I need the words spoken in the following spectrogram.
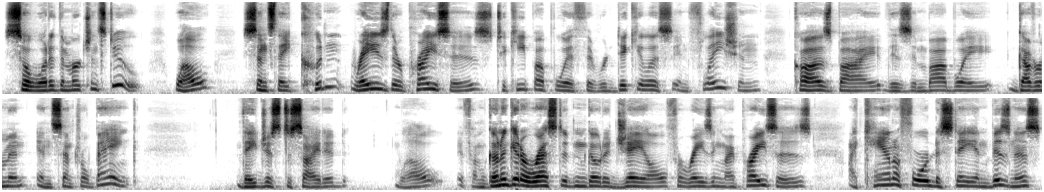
so what did the merchants do? Well, since they couldn't raise their prices to keep up with the ridiculous inflation caused by the Zimbabwe government and central bank, they just decided well, if I'm going to get arrested and go to jail for raising my prices, I can't afford to stay in business.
